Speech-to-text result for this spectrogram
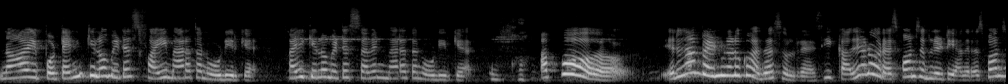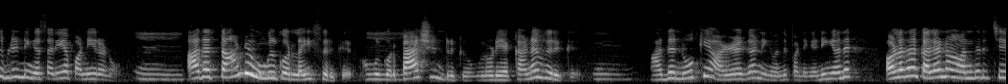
நான் இப்போ டென் கிலோமீட்டர்ஸ் ஃபைவ் மேரத்தான் ஓடி இருக்கேன் ஃபைவ் கிலோமீட்டர்ஸ் செவன் மேரத்தான் ஓடி இருக்கேன் அப்போ எல்லா பெண்களுக்கும் அதான் சொல்றேன். சி கல்யாணம் ஒரு ரெஸ்பான்சிபிலிட்டி அந்த ரெஸ்பான்சிபிலிட்டி நீங்க சரியா பண்ணிடணும் அதை தாண்டி உங்களுக்கு ஒரு லைஃப் இருக்கு. உங்களுக்கு ஒரு பேஷன் இருக்கு. உங்களுடைய கனவு இருக்கு. அதை நோக்கி அழகா நீங்க வந்து பண்ணுங்க. நீங்க வந்து அவ்வளவுதான் கல்யாணம் வந்துருச்சு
